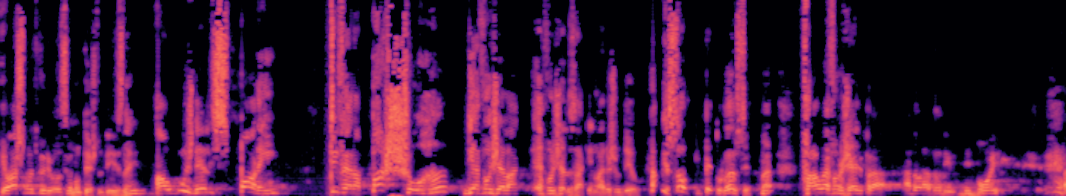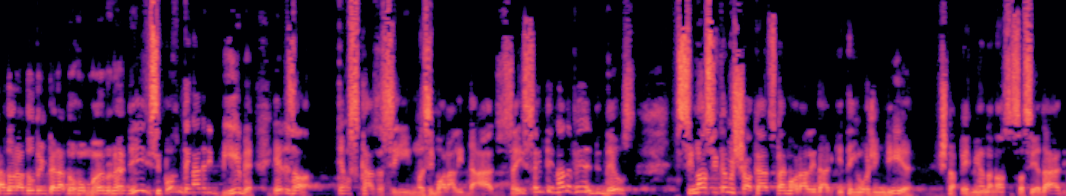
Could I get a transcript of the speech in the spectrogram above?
Eu acho muito curioso como o texto diz, né? Alguns deles, porém, tiveram a pachorra de evangelizar, quem não era judeu. Já pensou? Que petulância, né? Falar o evangelho para adorador de, de, boi, adorador do imperador romano, né? Ih, esse povo não tem nada de Bíblia. Eles, ó, tem uns casos assim, umas imoralidades, isso aí, isso aí não tem nada a ver de Deus. Se nós ficamos chocados com a imoralidade que tem hoje em dia, está permeando a nossa sociedade,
